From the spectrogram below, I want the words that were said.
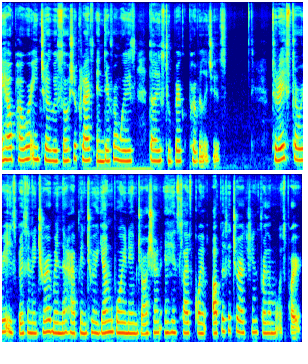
and how power interacts with social class in different ways that leads to big privileges. Today's story is based on a true event that happened to a young boy named Joshua and his life going opposite directions for the most part.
